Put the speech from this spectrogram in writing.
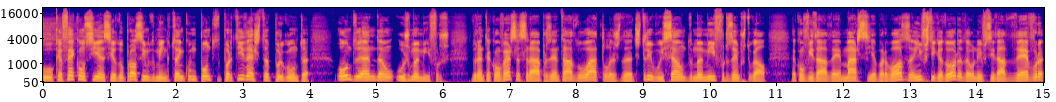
O Café Consciência do próximo domingo tem como ponto de partida esta pergunta: onde andam os mamíferos? Durante a conversa será apresentado o Atlas da Distribuição de Mamíferos em Portugal. A convidada é Márcia Barbosa, investigadora da Universidade de Évora,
